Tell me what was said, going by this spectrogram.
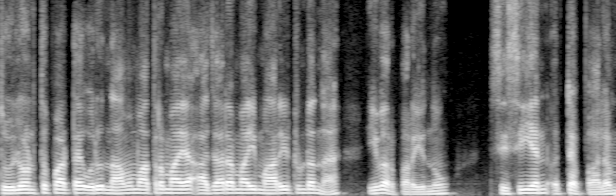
തൊഴിലുണർത്തുപാട്ട് ഒരു നാമമാത്രമായ ആചാരമായി മാറിയിട്ടുണ്ടെന്ന് ഇവർ പറയുന്നു. സിസിയൻ ഒറ്റപ്പാലം.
